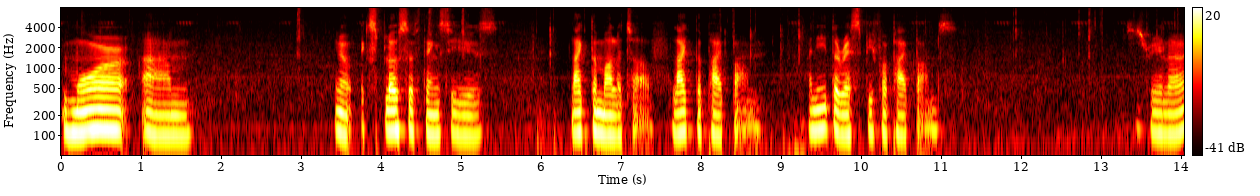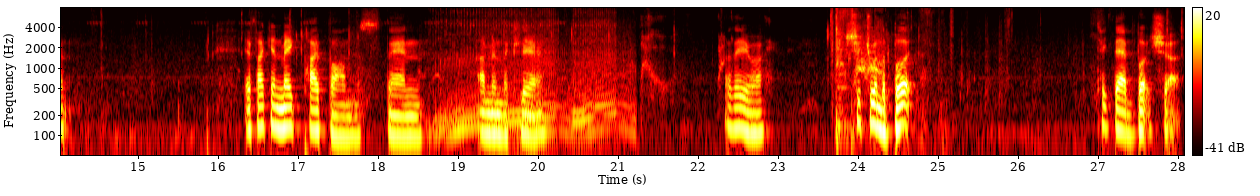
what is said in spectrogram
more, um, you know, explosive things to use, like the Molotov, like the pipe bomb. I need the recipe for pipe bombs. Just reload. If I can make pipe bombs, then I'm in the clear. Oh, there you are. Shoot you in the butt. Take that butt shot.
